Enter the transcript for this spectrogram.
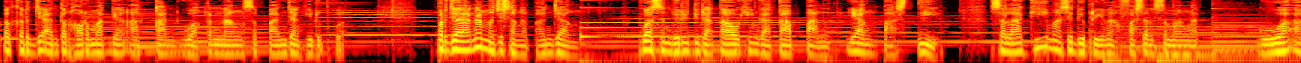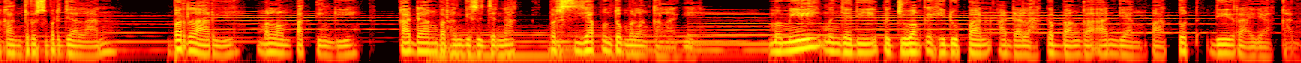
Pekerjaan terhormat yang akan gue kenang sepanjang hidup gue. Perjalanan masih sangat panjang. Gue sendiri tidak tahu hingga kapan yang pasti. Selagi masih diberi nafas dan semangat, Gua akan terus berjalan, berlari, melompat tinggi, kadang berhenti sejenak, bersiap untuk melangkah lagi. Memilih menjadi pejuang kehidupan adalah kebanggaan yang patut dirayakan.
